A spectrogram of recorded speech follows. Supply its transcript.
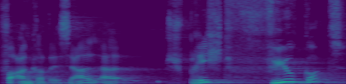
verankert ist. Ja? Er spricht für Gott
